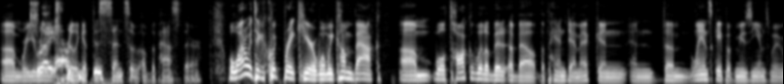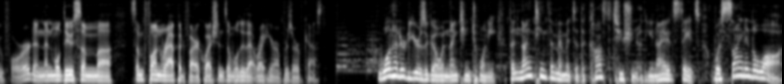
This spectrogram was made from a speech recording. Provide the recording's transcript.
Um, where you really really get this sense of, of the past there. Well, why don't we take a quick break here? When we come back, um, we'll talk a little bit about the pandemic and and the landscape of museums moving forward, and then we'll do some uh, some fun rapid fire questions, and we'll do that right here on PreserveCast. 100 years ago in 1920, the 19th Amendment to the Constitution of the United States was signed into law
